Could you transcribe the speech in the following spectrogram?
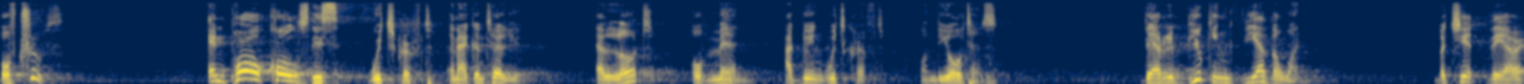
of truth. And Paul calls this witchcraft. And I can tell you, a lot of men are doing witchcraft on the altars. They are rebuking the other one, but yet they are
